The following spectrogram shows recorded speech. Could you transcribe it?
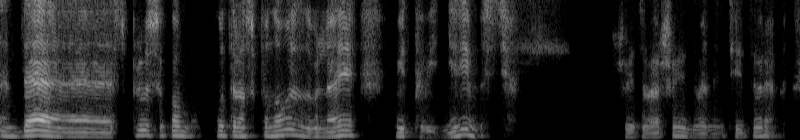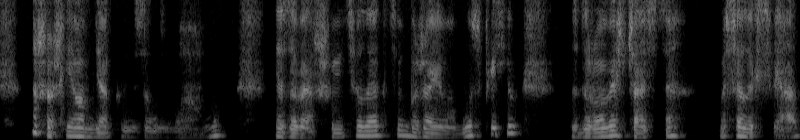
Д е, з плюсиком у транспонове задовольняє відповідні рівності. що від завершення доведення цієї теореми. Ну що ж, я вам дякую за увагу. Я завершую цю лекцію. Бажаю вам успіхів, здоров'я, щастя, веселих свят.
